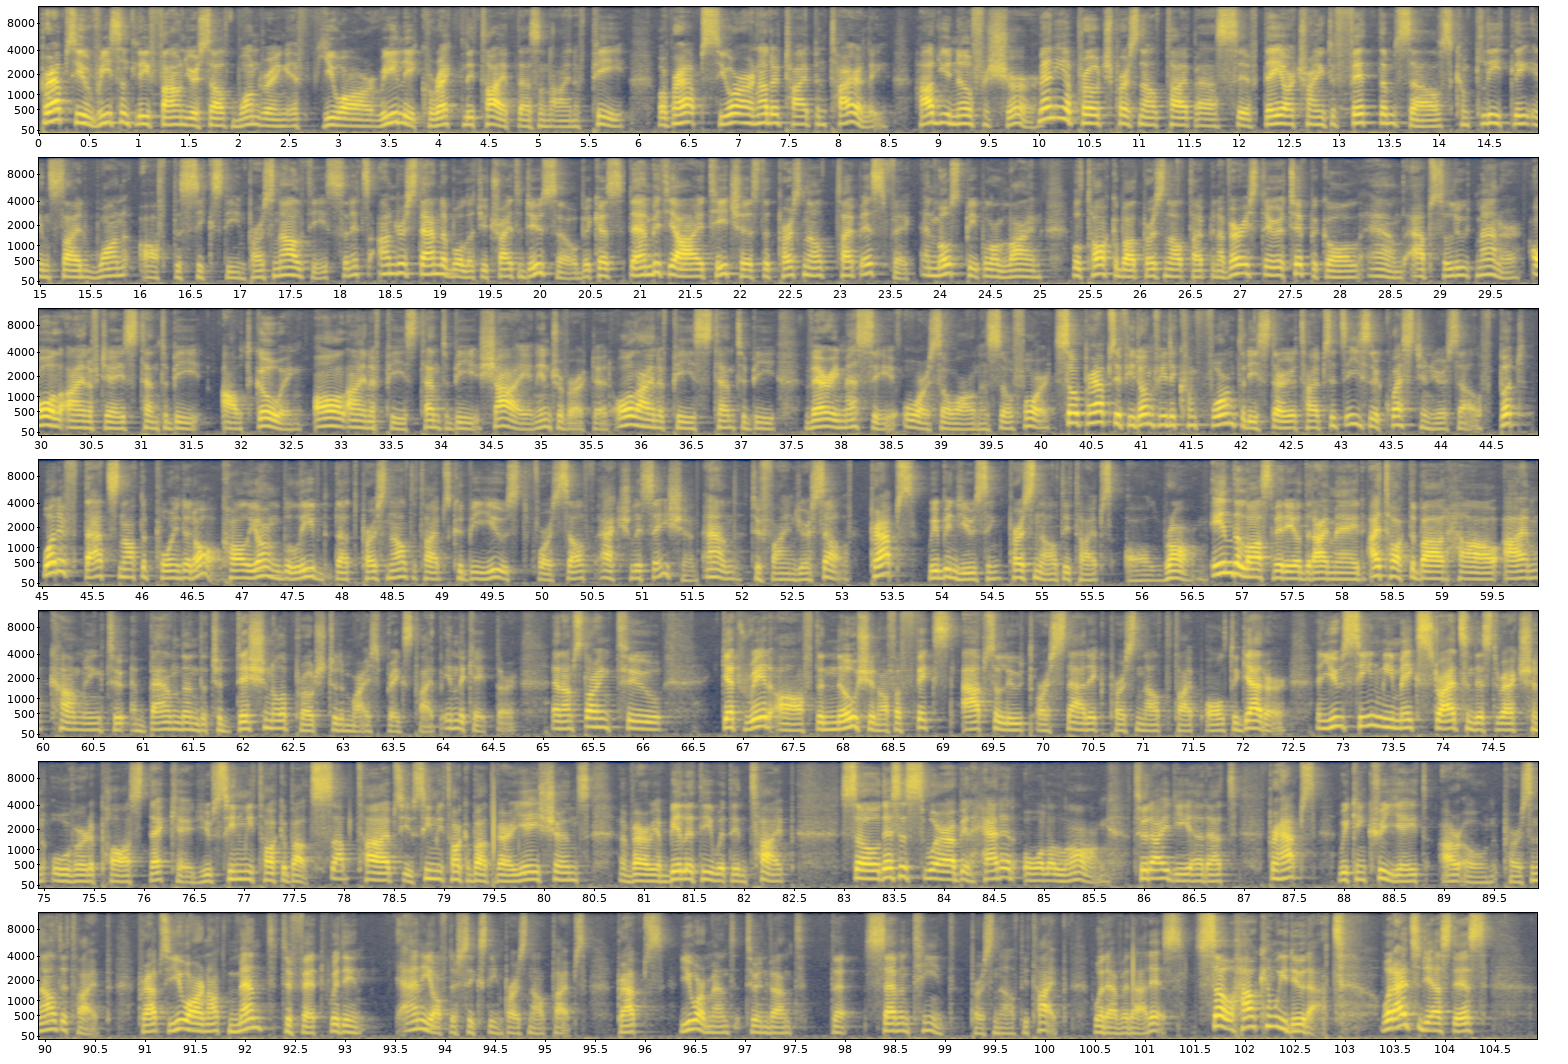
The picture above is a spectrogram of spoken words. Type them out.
Perhaps you recently found yourself wondering if you are really correctly typed as an INFP, or perhaps you are another type entirely. How do you know for sure? Many approach personality type as if they are trying to fit themselves completely inside one of the 16 personalities. And it's understandable that you try to do so because the MBTI teaches that personality type is fixed. And most people online will talk about personality type in a very stereotypical and absolute manner. All INFJs tend to be outgoing. All INFPs tend to be shy and introverted. All INFPs tend to be very messy or so on and so forth. So perhaps if you don't really conform to these stereotypes, it's easy to question yourself. But what if that's not the point at all? Carl Jung believed that personality types could be used for self-actualization and to find yourself. Perhaps we've been using personality types all wrong. In the last video that I made, I talked about how I'm coming to abandon the traditional approach to the Myers-Briggs type indicator. And I'm starting to get rid of the notion of a fixed, absolute or static personality type altogether. And you've seen me make strides in this direction over the past decade. You've seen me talk about subtypes, you've seen me talk about variations and variability within type. So this is where I've been headed all along, to the idea that perhaps we can create our own personality type. Perhaps you are not meant to fit within any of the 16 personality types. Perhaps you are meant to invent the 17th personality type, whatever that is. So how can we do that? What I'd suggest is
